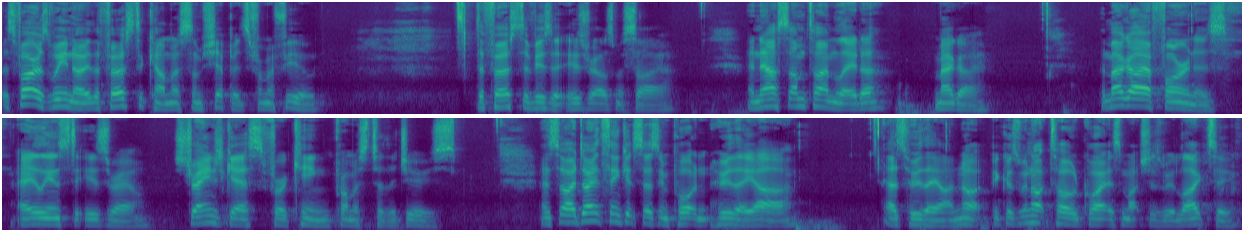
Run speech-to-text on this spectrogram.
As far as we know, the first to come are some shepherds from a field, the first to visit Israel's Messiah. And now, sometime later, Magi. The Magi are foreigners, aliens to Israel strange guests for a king promised to the Jews. And so I don't think it's as important who they are as who they are not, because we're not told quite as much as we'd like to.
